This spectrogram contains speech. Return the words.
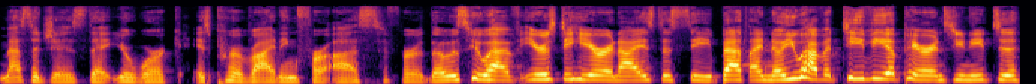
messages that your work is providing for us, for those who have ears to hear and eyes to see. Beth, I know you have a TV appearance. You need to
